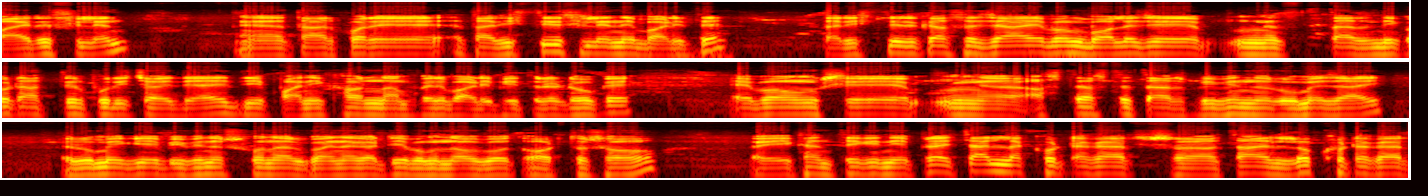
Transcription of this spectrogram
বাইরে ছিলেন। তারপরে তার স্ত্রী ছিলেন এই বাড়িতে। তার স্ত্রীর কাছে যায় এবং বলে যে তার নিকট আত্মীয় পরিচয় দেয়, দিয়ে পানি খাওয়ার নাম করে বাড়ির ভিতরে ঢোকে এবং সে আস্তে আস্তে তার বিভিন্ন রুমে যায়। রুমে গিয়ে বিভিন্ন সোনার গয়নাগাটি এবং নগদ অর্থসহ এখান থেকে নিয়ে প্রায় চার লক্ষ টাকার, চার লক্ষ টাকার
